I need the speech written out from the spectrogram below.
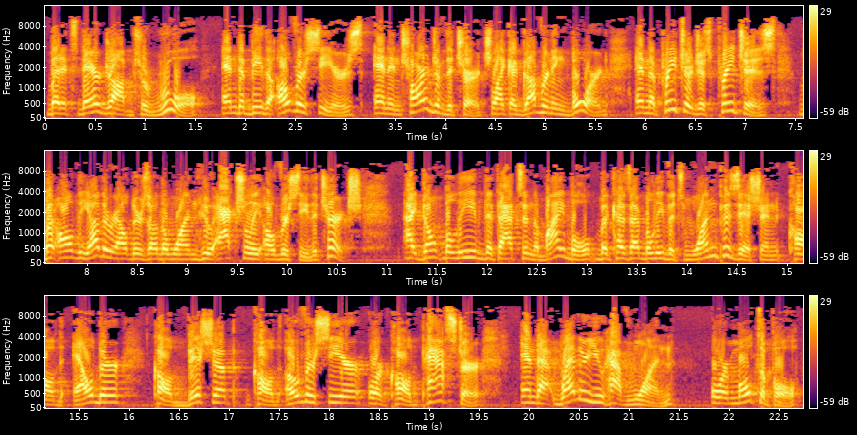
but it's their job to rule and to be the overseers and in charge of the church, like a governing board, and the preacher just preaches, but all the other elders are the one who actually oversee the church. I don't believe that that's in the Bible because I believe it's one position called elder, called bishop, called overseer, or called pastor, and that whether you have one or multiple,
